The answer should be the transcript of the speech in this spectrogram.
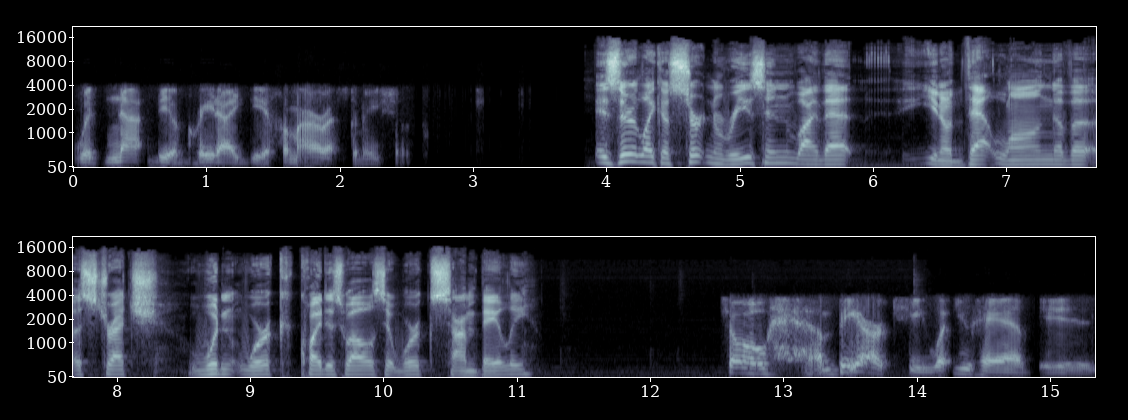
would not be a great idea from our estimation. Is there like a certain reason why that, you know, that long of a, a stretch wouldn't work quite as well as it works on Bailey? So, um, BRT, what you have is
